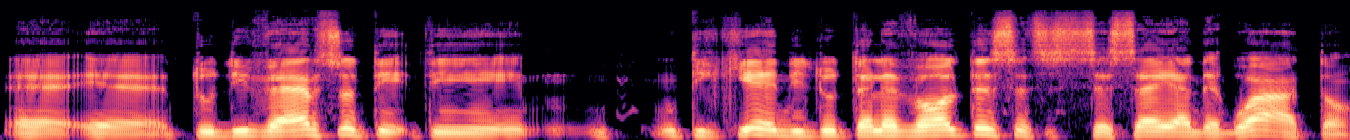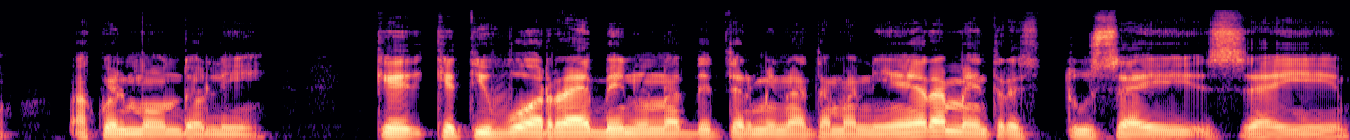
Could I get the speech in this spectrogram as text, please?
eh, eh, tu diverso ti, ti- ti chiedi tutte le volte se, se sei adeguato a quel mondo lì che, che ti vorrebbe in una determinata maniera mentre tu sei, sei,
